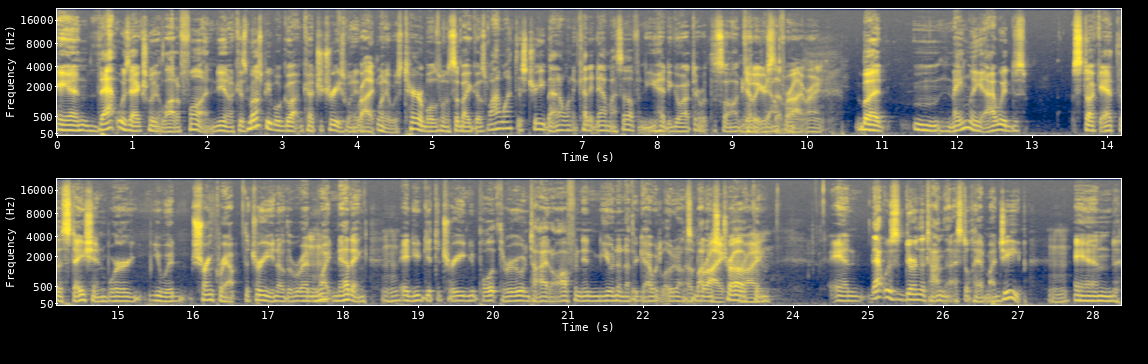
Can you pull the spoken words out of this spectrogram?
and that was actually a lot of fun. You know, because most people go out and cut your trees when it Right. when it was terrible. Is when somebody goes, "Well, I want this tree, but I don't want to cut it down myself," and you had to go out there with the saw and Do cut it yourself. Right, right. But mm, mainly, I was stuck at the station where you would shrink wrap the tree, you know, the red and white netting, and you'd get the tree and you pull it through and tie it off, and then you and another guy would load it on somebody's right, truck, right. and and that was during the time that I still had my Jeep, mm-hmm. and.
